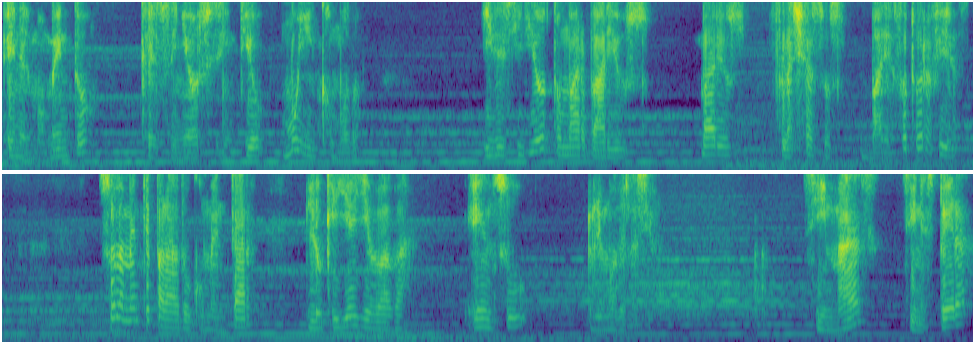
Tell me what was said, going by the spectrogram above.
en el momento que el señor se sintió muy incómodo y decidió tomar varios, varios flashazos, varias fotografías, solamente para documentar lo que ya llevaba en su remodelación. Sin más, sin espera,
